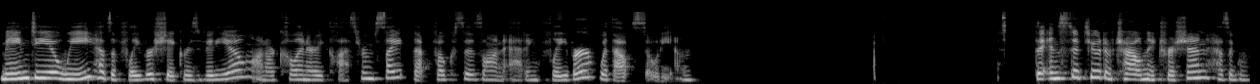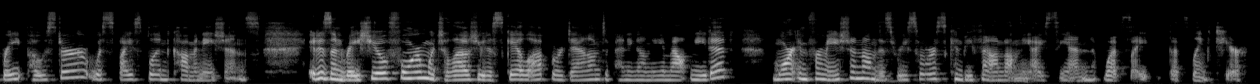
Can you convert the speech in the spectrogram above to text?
Maine DOE has a flavor shakers video on our culinary classroom site that focuses on adding flavor without sodium. The Institute of Child Nutrition has a great poster with spice blend combinations. It is in ratio form, which allows you to scale up or down depending on the amount needed. More information on this resource can be found on the ICN website that's linked here.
